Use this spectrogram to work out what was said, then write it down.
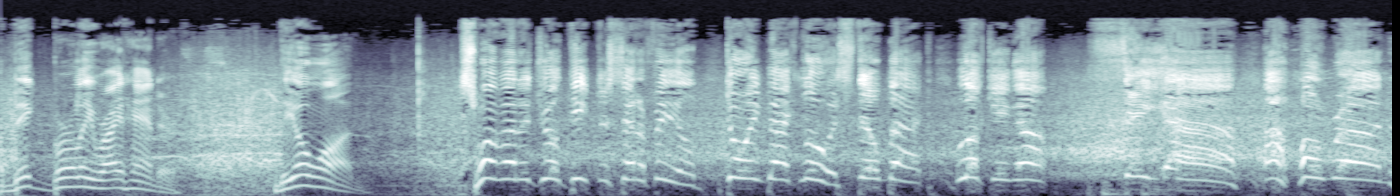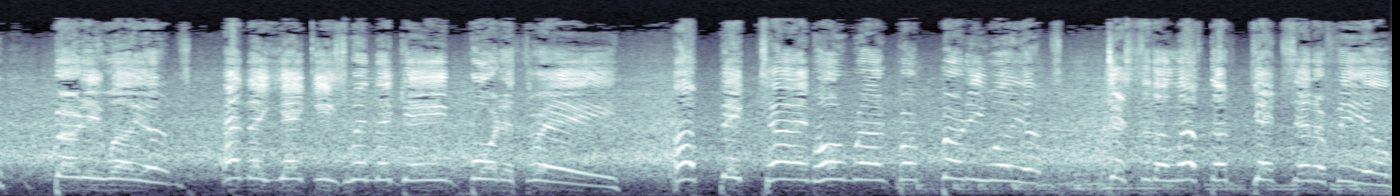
A big burly right-hander. The 0-1. Swung on a drill deep to center field. Doing back Lewis, still back, looking up. See ya! A home run! Bernie Williams! And the Yankees win the game 4 to 3. A big time home run for Bernie Williams, just to the left of dead center field.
